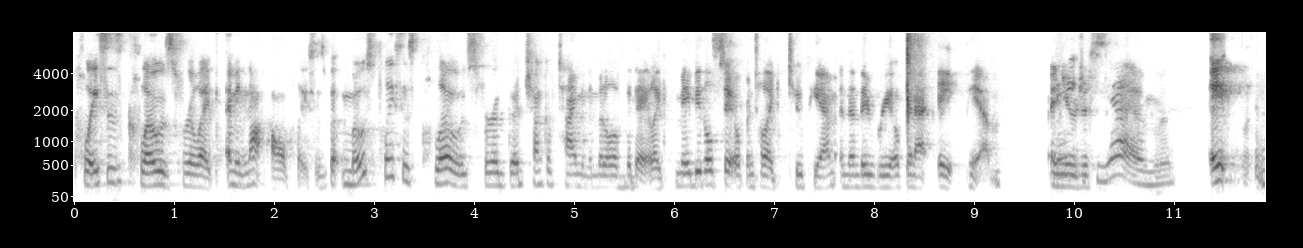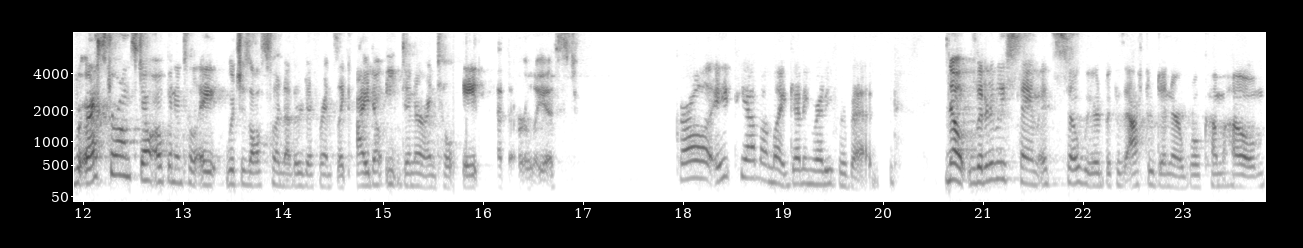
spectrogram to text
places close for like I mean not all places, but most places close for a good chunk of time in the middle of the day. Like maybe they'll stay open till like 2 p.m. and then they reopen at 8 p.m. And 8 you're just p.m. eight restaurants don't open until eight, which is also another difference. Like I don't eat dinner until eight at the earliest. Girl, 8 p.m. I'm like getting ready for bed. No, literally same. It's so weird because after dinner we'll come home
